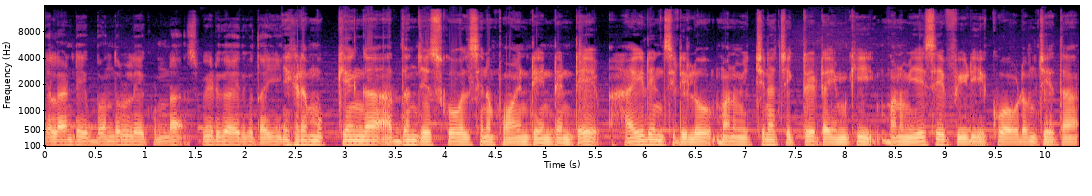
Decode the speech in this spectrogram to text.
ఎలాంటి ఇబ్బందులు లేకుండా స్పీడ్గా ఎదుగుతాయి. ఇక్కడ ముఖ్యంగా అర్థం చేసుకోవాల్సిన పాయింట్ ఏంటంటే హై డెన్సిటీలో మనం ఇచ్చిన చెక్రే టైంకి మనం వేసే ఫీడ్ ఎక్కువ అవడం చేత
